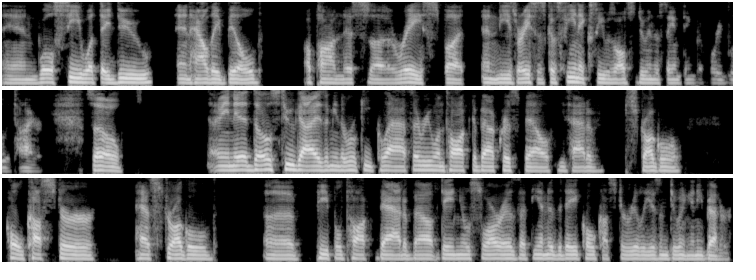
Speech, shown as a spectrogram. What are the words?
And we'll see what they do and how they build. upon this uh, race, but and these races because Phoenix he was also doing the same thing before he blew a tire. So, I mean, it, those two guys. I mean, the rookie class. Everyone talked about Chris Bell. He's had a struggle. Cole Custer has struggled. Uh, people talk bad about Daniel Suarez. At the end of the day, Cole Custer really isn't doing any better.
